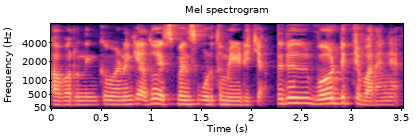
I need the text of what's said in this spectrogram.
കവർ നിങ്ങൾക്ക് വേണമെങ്കിൽ അതും എക്സ്പെൻസ് കൊടുത്ത് മേടിക്കാം. ഇതൊരു വേർഡിക്റ്റ് പറയാം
